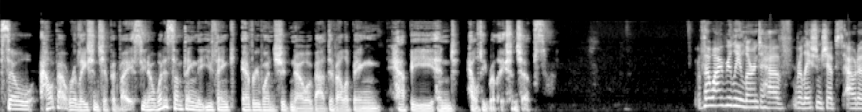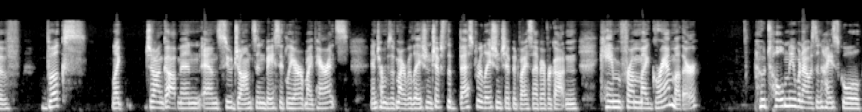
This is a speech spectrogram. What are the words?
So how about relationship advice? You know, what is something that you think everyone should know about developing happy and healthy relationships? Though I really learned to have relationships out of books, like John Gottman and Sue Johnson basically are my parents in terms of my relationships. The best relationship advice I've ever gotten came from my grandmother, who told me when I was in high school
